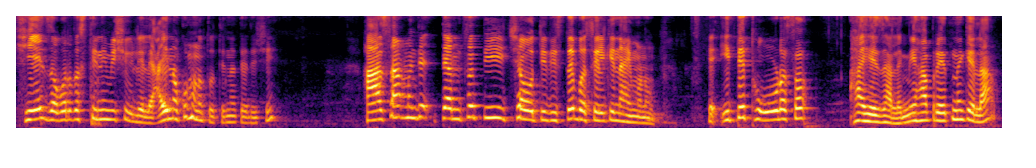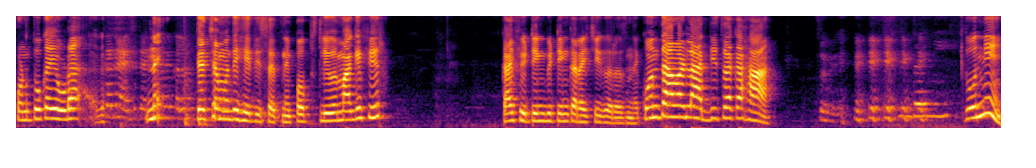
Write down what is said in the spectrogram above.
हे जबरदस्तीने मी शिवलेलं आहे. आई नको म्हणत होती ना त्या दिवशी. हा असा म्हणजे त्यांचं ती इच्छा होती दिसते बसेल की नाही म्हणून. हे इथे थोडंसं हा हे झालं. मी हा प्रयत्न केला पण तो काही एवढा नाही त्याच्यामध्ये हे दिसत नाही. पप स्लीव मागे फिर. काय फिटिंग बिटिंग करायची गरज नाही. कोणता आवडला? आधीचा का हा? दोन्ही?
